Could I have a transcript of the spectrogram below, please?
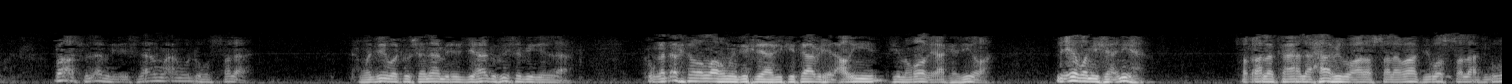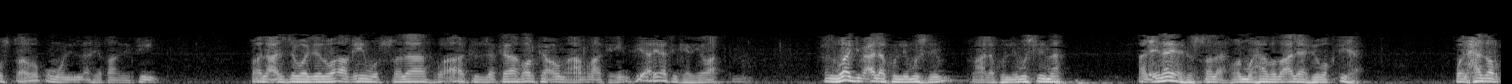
رأس الأمر الإسلام وعموده الصلاة. وذروة سنامه الجهاد في سبيل الله. وقد أكثر الله من ذكرها في كتابه العظيم في مواضع كثيرة لعظم شأنها. فقال تعالى حافظوا على الصلوات والصلاة الوسطى وقوموا لله قانتين قال عز وجل وأقيموا الصلاة وآتوا الزكاة واركعوا مع الراكعين في آيات كثيرات. فالواجب على كل مسلم وعلى كل مسلمة العناية في الصلاة والمحافظة عليها في وقتها. والحذر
